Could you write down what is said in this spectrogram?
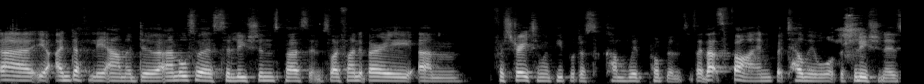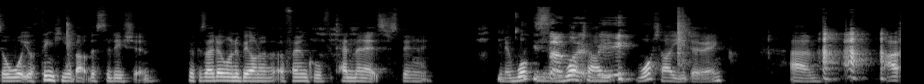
uh, yeah, I definitely am a doer. I'm also a solutions person. So I find it very, um, frustrating when people just come with problems. It's like, that's fine, but tell me what the solution is or what you're thinking about the solution. Because I don't want to be on a, a phone call for 10 minutes just being, you know, what, you know, what like are me. you, what are you doing? Um, I, I,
